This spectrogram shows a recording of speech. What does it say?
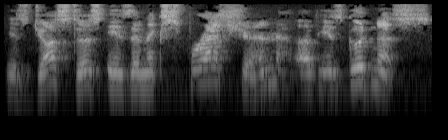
his justice is an expression of his goodness.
